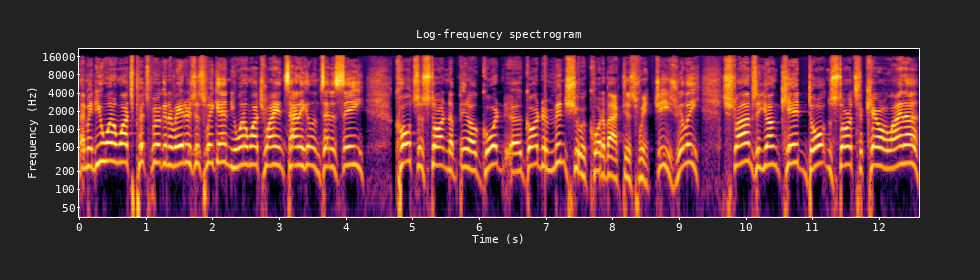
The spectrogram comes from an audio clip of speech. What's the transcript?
I mean, do you want to watch Pittsburgh and the Raiders this weekend? You want to watch Ryan Tannehill in Tennessee? Colts are starting to, you know, uh, Gardner Minshew at quarterback this week. Geez, really? Stroud's a young kid. Dalton starts for Carolina.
